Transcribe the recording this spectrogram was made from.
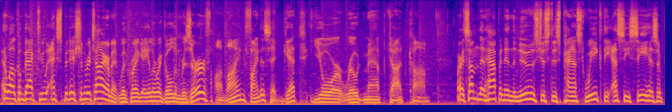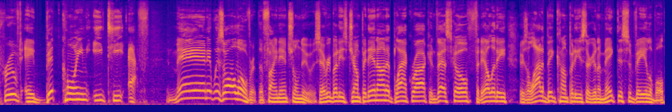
And welcome back to Expedition Retirement with Greg Ayler at Golden Reserve. Online, find us at getyourroadmap.com. All right, something that happened in the news just this past week the SEC has approved a Bitcoin ETF. And man, it was all over the financial news. Everybody's jumping in on it. BlackRock, Invesco, Fidelity. There's a lot of big companies that are going to make this available.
